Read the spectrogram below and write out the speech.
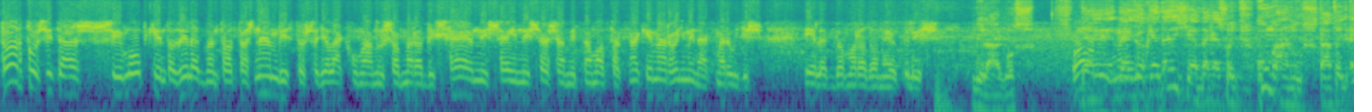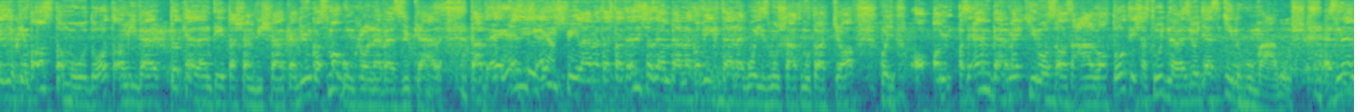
tartósítási módként az életben tartás nem biztos, hogy a leghumánusabb, mert addig se enni, se inni, se semmit nem adtak neki, mert hogy minek, mert úgyis életben marad a nélkül is. Világos. Valamit De, de egyébként ez is érdekes, hogy humánus, tehát hogy egyébként azt a módot, amivel tök ellentétesen viselkedünk, azt magunkról nevezzük el. Tehát ez is, ez is félelmetes, tehát ez is az embernek a végtelen egoizmusát mutatja, hogy a, a, az ember megkínozza az állatot, és azt úgy nevezi, hogy ez inhumánus. Ez nem,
